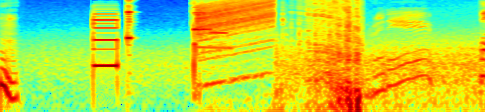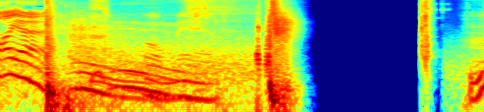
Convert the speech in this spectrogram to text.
Hmm. Ready? Fire! Oh man. Hmm?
